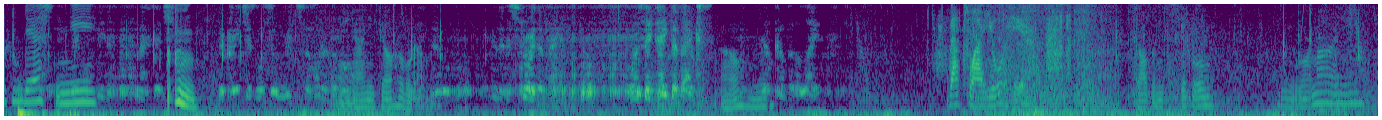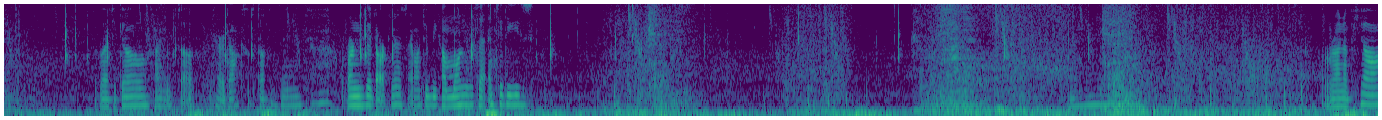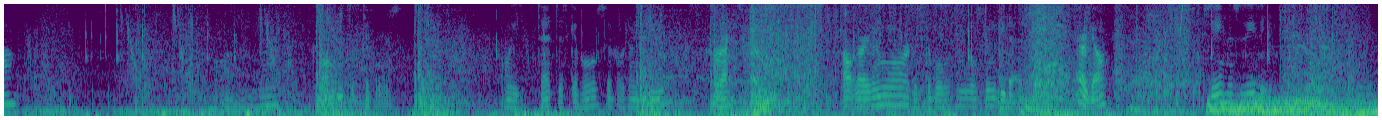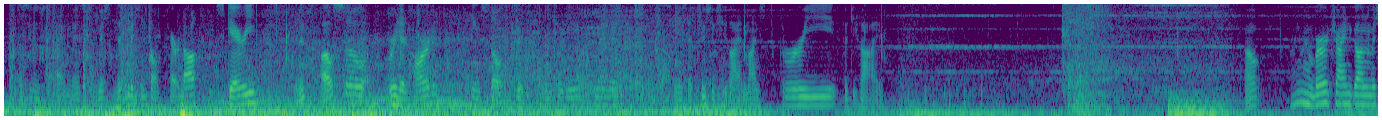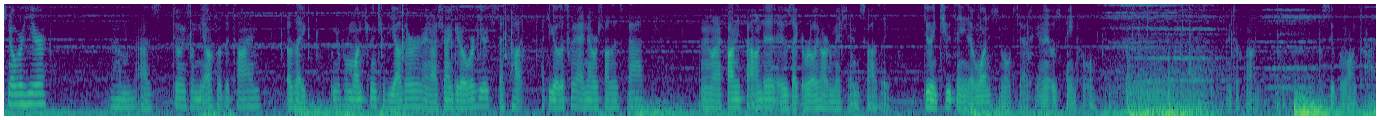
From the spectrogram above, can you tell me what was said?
Oh, destiny. Need a small message. Hmm. the creatures will soon reach the heart of And now I need to kill Hobogum. And to destroy the Vex. Once they take the Vex, Oh, they'll come for the light. That's why you're here. Goblin Skipple. You are mine. So let you go, find some stuff, paradoxal stuff and things. Run into the darkness. I want to become one with the entities. Um, All these Skipples. All these dead Skipples, if we're going to be correct. Oh, there are even more Skipples who will soon be dead. There we go. See, this is easy. This is I miss mission. This mission is called Paradox. It's scary, and it's also rated hard. Think so. thir- 30 recommended. So he said 260 light. Mine's 355. Oh, I remember trying to go on a mission over here. Um, I was doing something else at the time. So I was like looking from one screen to the other, and I was trying to get over here because I thought I had to go this way. I never saw this path. And then when I finally found it, it was like a really hard mission. So I was like doing two things at once, multitasking, and it was painful. It took me like a super long time.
